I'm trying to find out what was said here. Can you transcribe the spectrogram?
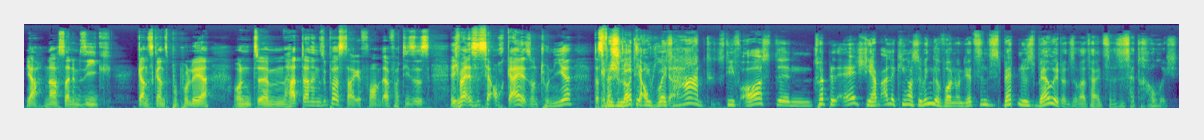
ja nach seinem Sieg ganz, ganz populär und ähm, hat dann einen Superstar geformt. Einfach dieses, ich meine, es ist ja auch geil, so ein Turnier, das ja, versteht Leute ja auch wie jeder. Hart, Steve Austin, Triple H, die haben alle King of the Ring gewonnen und jetzt sind es Bad News Barrett und sowas halt. Das ist halt traurig.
